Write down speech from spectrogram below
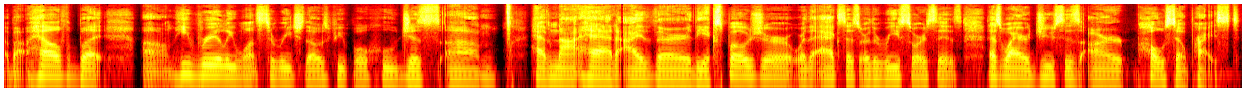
about health, but um, he really wants to reach those people who just um, have not had either the exposure or the access or the resources. That's why our juices are wholesale priced.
